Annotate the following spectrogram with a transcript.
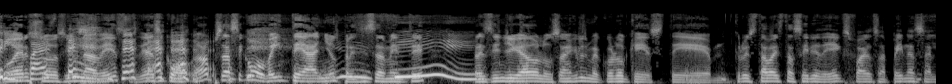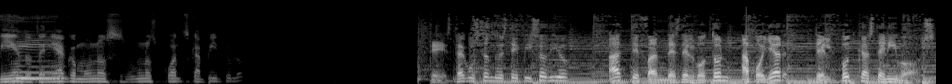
esfuerzos y una vez, hace como, pues hace como 20 años precisamente, recién llegado a Los Ángeles, me acuerdo que este, creo que estaba esta serie de X-Files apenas saliendo, tenía como unos, unos cuantos capítulos. ¿Te está gustando este episodio? Hazte fan desde el botón apoyar del podcast de Nivos.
